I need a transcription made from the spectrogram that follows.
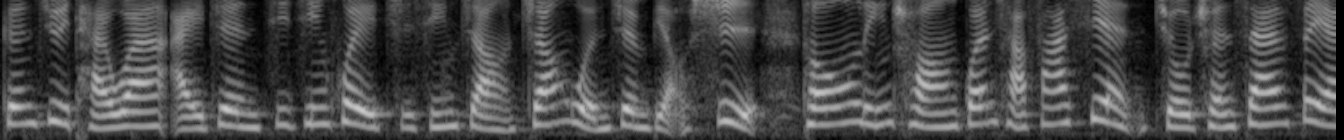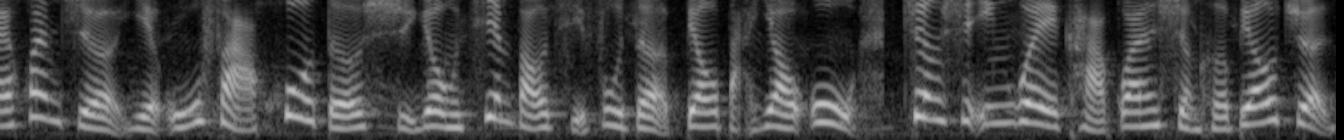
根据台湾癌症基金会执行长张文正表示，从临床观察发现，九成三肺癌患者也无法获得使用健保给付的标靶药物，正是因为卡关审核标准。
